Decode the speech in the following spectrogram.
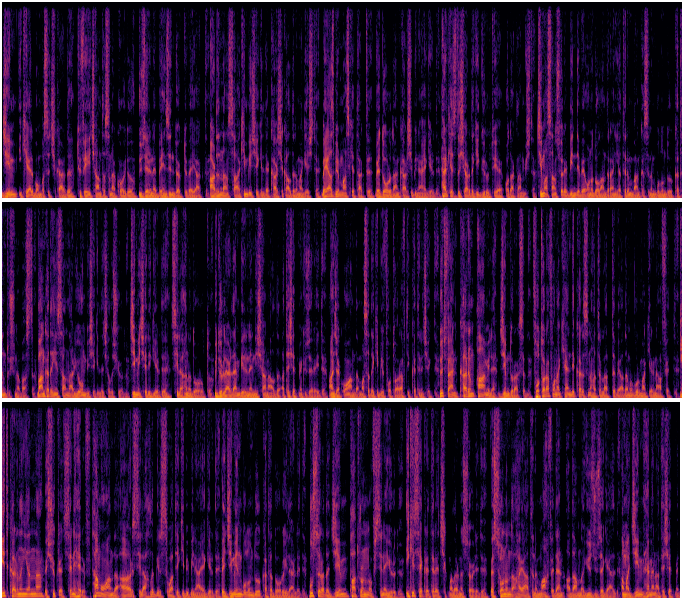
Jim iki el bombası çıkardı, tüfeği çantasına koydu, üzerine benzin döktü ve yaktı. Ardından sakin bir şekilde karşı kaldırıma geçti. Beyaz bir maske taktı ve doğrudan karşı binaya girdi. Herkes dışarıdaki gürültüye odaklanmıştı. Jim asansöre bindi ve onu dolandıran yatırım bankasının bulunduğu katın tuşuna bastı. Bankada insanlar yoğun bir şekilde çalışıyordu. Jim içeri girdi, silahını doğrulttu. Müdürlerden birine nişan aldı, ateş etmek üzereydi. Ancak o anda masadaki bir fotoğraf dikkatini çekti. Lütfen karım hamile. Jim duraksadı. Fotoğraf ona kendi karısını hatırlattı ve adamı vurmak yerine affetti. Git karının yanına ve şükret seni herif. Tam o anda ağır silahlı bir SWAT ekibi binaya girdi ve Jim'in bulunduğu kata doğru ilerledi. Bu sırada Jim patronun ofisine yürüdü. İki sekretere çıkmalarını söyledi ve sonunda hayatını mahveden adamla yüz yüze geldi. Ama Jim hemen ateş etmedi.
